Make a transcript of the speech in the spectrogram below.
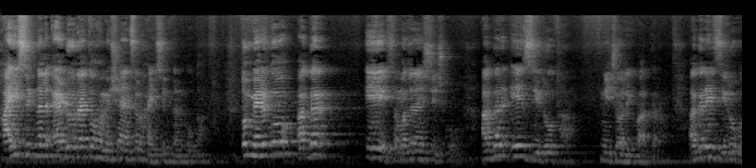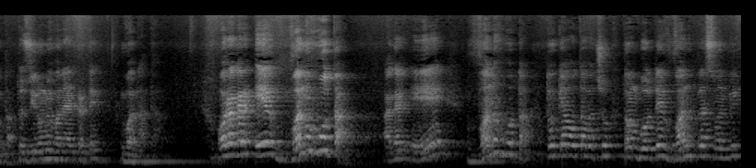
हाई सिग्नल ऐड हो रहा है तो हमेशा आंसर हाई सिग्नल होगा। तो मेरे को अगर ए समझना इस चीज़ को, अगर ए ज़ीरो था, नीचे वाली बात कर रहा हूँ, अगर ए ज़ीरो होता तो ज़ीरो में वन ऐड करते वन आता। और अगर ए वन होता, अगर ए वन होता तो क्या होता बच्चों? तो हम बोलते वन प्लस वन भी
